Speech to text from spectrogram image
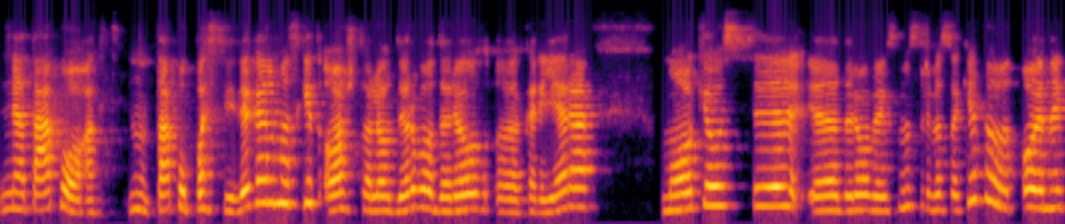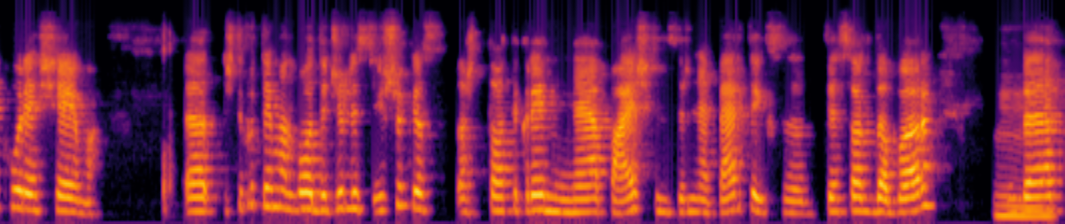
netapo, nu, tapo pasyvi, galima sakyti, o aš toliau dirbau, dariau uh, karjerą, mokiausi, uh, dariau veiksmus ir visą kitą, o jinai kūrė šeimą. Uh, iš tikrųjų, tai man buvo didžiulis iššūkis, aš to tikrai nepaaiškinsiu ir neperteiksiu tiesiog dabar, mm. bet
